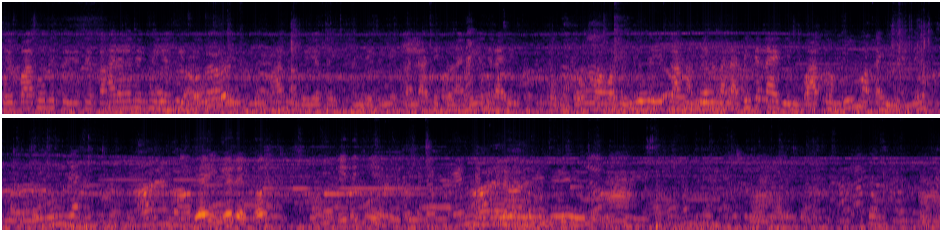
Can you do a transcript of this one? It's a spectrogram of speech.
कोई बात हो रही तो जैसे कहा नहीं भैया की तो बाद में भैया से संजय भैया का लाठी चलाई भैया चला दी। तो तो आवाज़ हुई तो ये कहा हमने अम्मा लाठी चलाई दी बात तो हम भी अम्मा कही नहीं भूल गए ये ये देखो उनकी दिखी हाँ। हाँ हाँ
